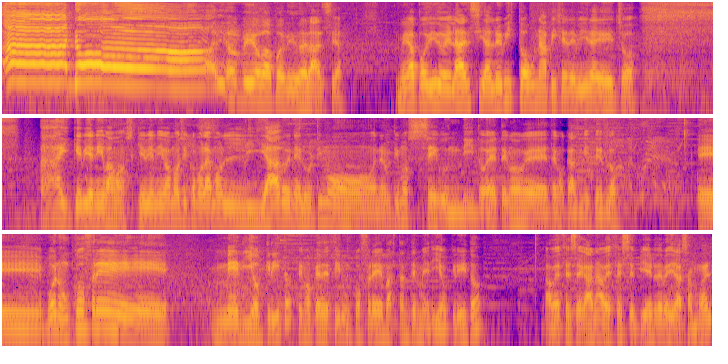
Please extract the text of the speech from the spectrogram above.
¡Ah! ¡No! Dios mío, me ha podido el ansia. Me ha podido el ansia. Lo he visto a un ápice de vida y he dicho... Ay, qué bien íbamos, qué bien íbamos y cómo la hemos liado en el último, en el último segundito, ¿eh? Tengo que, tengo que admitirlo. Eh, bueno, un cofre mediocrito, tengo que decir, un cofre bastante mediocrito. A veces se gana, a veces se pierde, me dirá Samuel,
